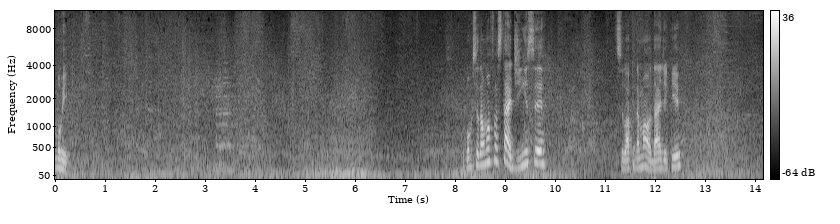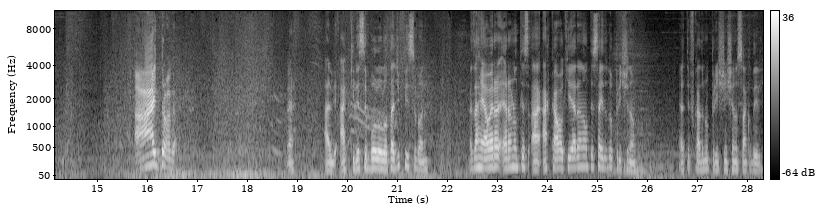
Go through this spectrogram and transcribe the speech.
Morri. Bom que você dá uma afastadinha e você... Esse Loki da maldade aqui. Ai, droga. É. Ali, aqui nesse bololô tá difícil, mano. Mas a real era, era não ter... A, a cal aqui era não ter saído do Priest, não. Era ter ficado no Priest enchendo o saco dele.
